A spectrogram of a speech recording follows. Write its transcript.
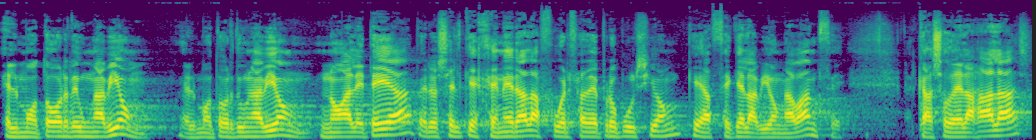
el motor de un avión. El motor de un avión no aletea, pero es el que genera la fuerza de propulsión que hace que el avión avance. El caso de las alas,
